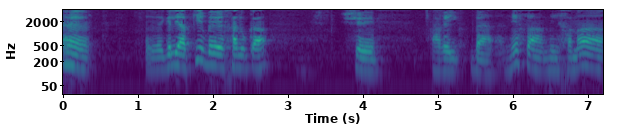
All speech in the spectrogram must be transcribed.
אה, רגע לי להזכיר בחנוכה, שהרי בנס המלחמה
